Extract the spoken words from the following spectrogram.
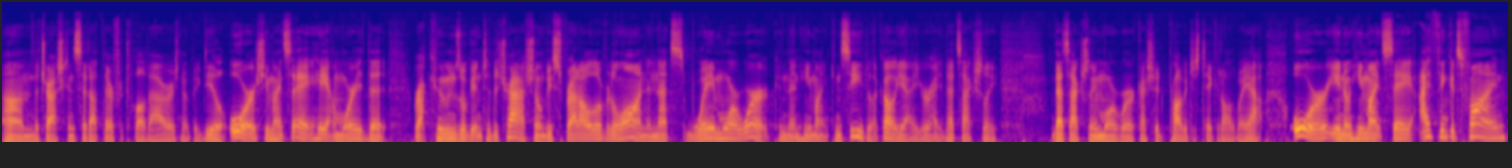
um, the trash can sit out there for 12 hours, no big deal. Or she might say, hey, I'm worried that raccoons will get into the trash and it'll be spread all over the lawn, and that's way more work. And then he might concede, like, oh, yeah, you're right. That's actually. That's actually more work. I should probably just take it all the way out. Or, you know, he might say, I think it's fine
